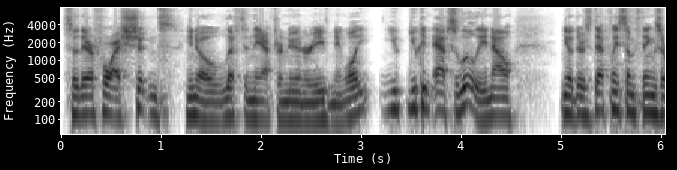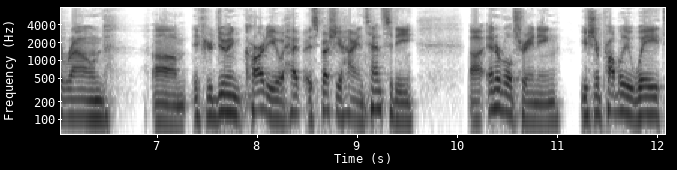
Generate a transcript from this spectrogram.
So therefore I shouldn't, you know, lift in the afternoon or evening. Well, you, you can absolutely now, you know, there's definitely some things around, um, if you're doing cardio, especially high intensity, uh, interval training, you should probably wait,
